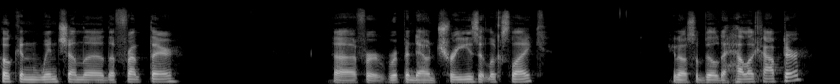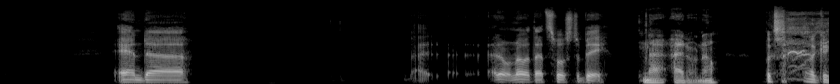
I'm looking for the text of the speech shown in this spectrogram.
hook and winch on the the front there. Uh, for ripping down trees, it looks like. You can also build a helicopter, and uh, I I don't know what that's supposed to be. Nah, I don't know. Looks Like a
